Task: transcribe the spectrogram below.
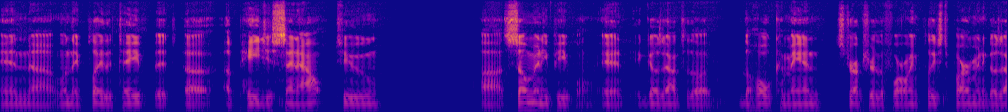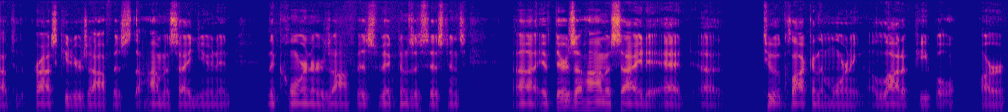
And uh, when they play the tape, it, uh, a page is sent out to uh, so many people. It, it goes out to the, the whole command structure of the Fort Wayne Police Department. It goes out to the prosecutor's office, the homicide unit, the coroner's office, victims' assistance. Uh, if there's a homicide at uh, 2 o'clock in the morning, a lot of people are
